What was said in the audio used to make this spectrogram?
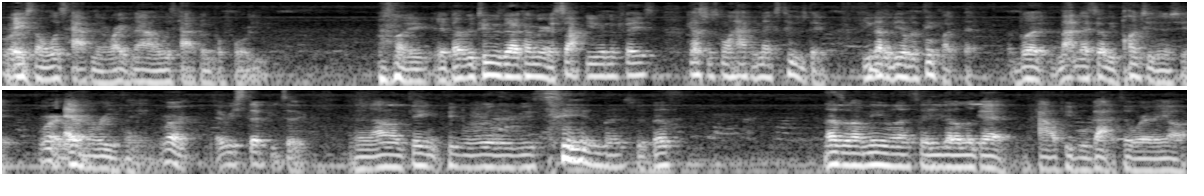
Right. based on what's happening right now and what's happened before you. like if every Tuesday I come here and sock you in the face, guess what's gonna happen next Tuesday? You gotta be able to think like that, but not necessarily punches and shit. Right. Everything. right. Every step you take. And I don't think people really be seeing that shit. That's that's what I mean when I say you gotta look at how people got to where they are.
